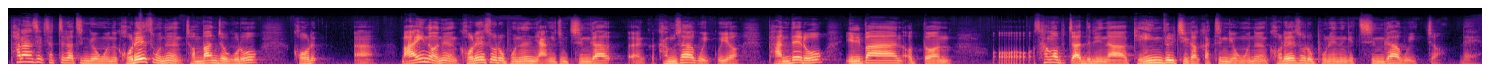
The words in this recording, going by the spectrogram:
파란색 차트 같은 경우는 거래소는 전반적으로 거래 아 마이너는 거래소로 보내는 양이 좀 증가 아, 그러니까 감소하고 있고요. 반대로 일반 어떤 어, 상업자들이나 개인들 지갑 같은 경우는 거래소로 보내는 게 증가하고 있죠. 네.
